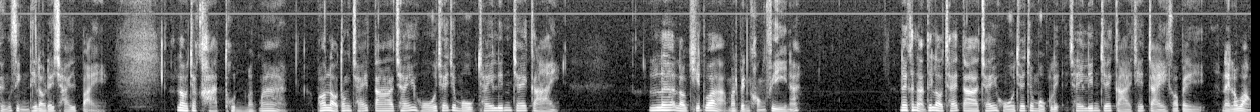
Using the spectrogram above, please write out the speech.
ถึงสิ่งที่เราได้ใช้ไป เราจะขาดทุนมากๆ เพราะเราต้องใช้ตาใช้หูใช้จมูกใช้ลิ้นใช้กาย และเราคิดว่ามันเป็นของฟรีนะ ในขณะที่เราใช้ตาใช้หูใช้จมูกใช้ลิ้นใช้กายใช้ใจเข้าไปในระหว่าง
